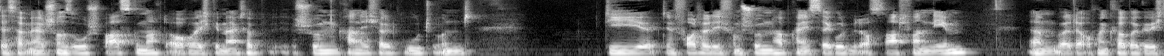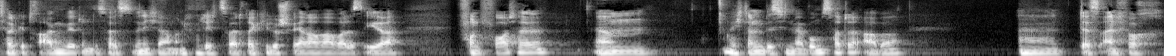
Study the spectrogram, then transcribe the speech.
das hat mir halt schon so Spaß gemacht, auch weil ich gemerkt habe, schwimmen kann ich halt gut und die, den Vorteil, den ich vom Schwimmen habe, kann ich sehr gut mit aufs Radfahren nehmen ähm, weil da auch mein Körpergewicht halt getragen wird. Und das heißt, wenn ich ja am Anfang vielleicht zwei, drei Kilo schwerer war, war das eher von Vorteil, ähm, weil ich dann ein bisschen mehr Bums hatte. Aber äh, das einfach,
